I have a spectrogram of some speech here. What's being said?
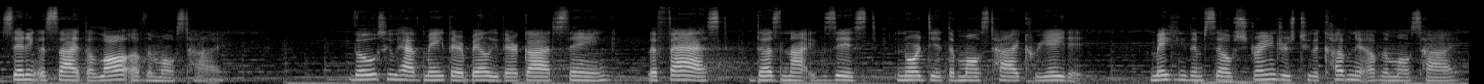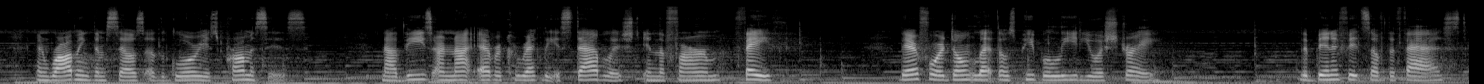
setting aside the law of the Most High. Those who have made their belly their God, saying, The fast does not exist, nor did the Most High create it, making themselves strangers to the covenant of the Most High, and robbing themselves of the glorious promises. Now, these are not ever correctly established in the firm faith. Therefore, don't let those people lead you astray. The benefits of the fast.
